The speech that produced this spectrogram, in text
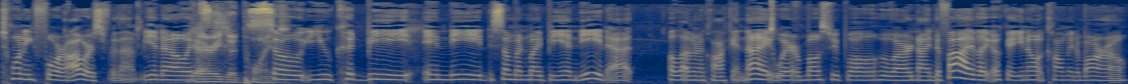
24 hours for them. You know, it's, Very good point. So you could be in need. Someone might be in need at 11 o'clock at night, where most people who are nine to five, like, okay, you know what, call me tomorrow.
